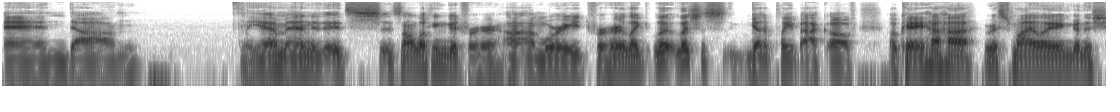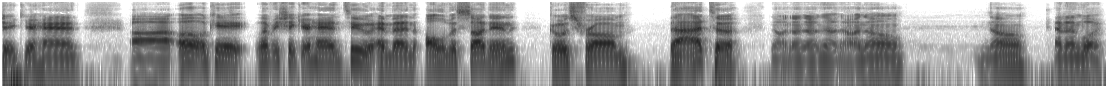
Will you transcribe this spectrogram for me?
and um, yeah man it, it's it's not looking good for her. I, am worried for her. Like let, let's just get a playback of okay haha we're smiling gonna shake your hand. Uh, oh okay let me shake your hand too. And then all of a sudden goes from that to no no no no no no no. And then look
